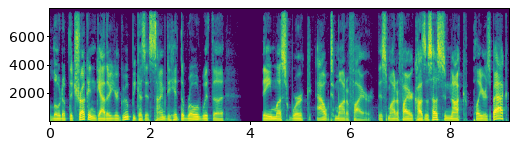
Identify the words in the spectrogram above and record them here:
Load up the truck and gather your group because it's time to hit the road with the they must work out modifier. This modifier causes us to knock players back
